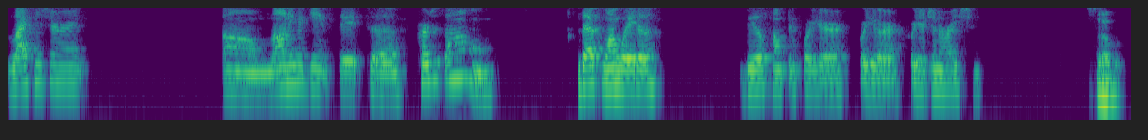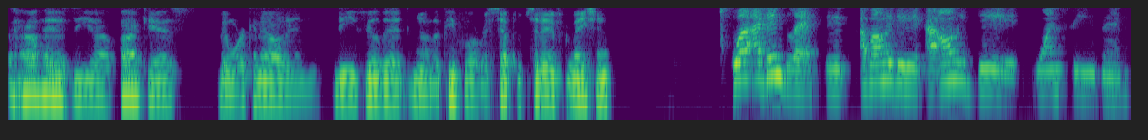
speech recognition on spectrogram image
life insurance, um, loaning against it to purchase a home. That's one way to build something for your for your for your generation. So how has the uh, podcast been working out and do you feel that you know the people are receptive to the information well, I didn't blast it. I've only did I only did one season.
